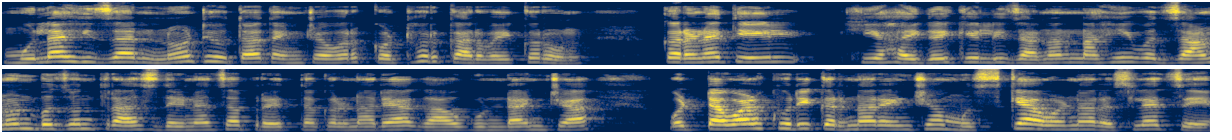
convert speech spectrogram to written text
मुलाहिजा न ठेवता त्यांच्यावर कठोर कारवाई करून करण्यात येईल ही हायगय केली जाणार नाही व जाणून बजून त्रास देण्याचा प्रयत्न करणाऱ्या गावगुंडांच्या व टवाळखोरी करणाऱ्यांच्या मुसक्या आवडणार असल्याचे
